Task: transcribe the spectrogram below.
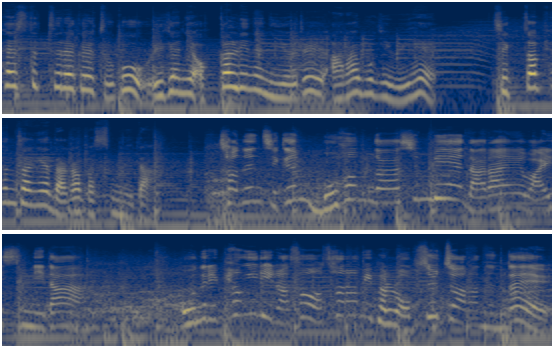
패스트트랙을 두고 의견이 엇갈리는 이유를 알아보기 위해 직접 현장에 나가봤습니다. 저는 지금 모험과 신비의 나라에 와 있습니다. 오늘이 평일이라서 사람이 별로 없을 줄 알았는데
